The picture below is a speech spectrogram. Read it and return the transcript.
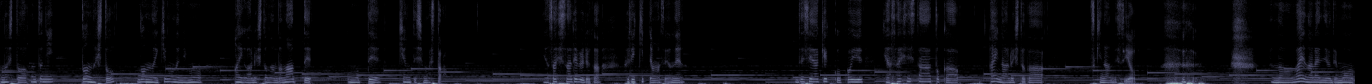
この人は本当にどんな人？どんな生き物にも愛がある人なんだなって思ってキュンってしました。優しさレベルが振り切ってますよね。私は結構こういう優しさとか愛のある人が好きなんですよ。あの前のラジオでも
